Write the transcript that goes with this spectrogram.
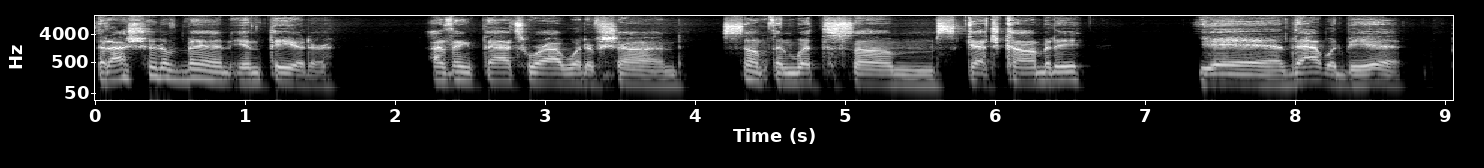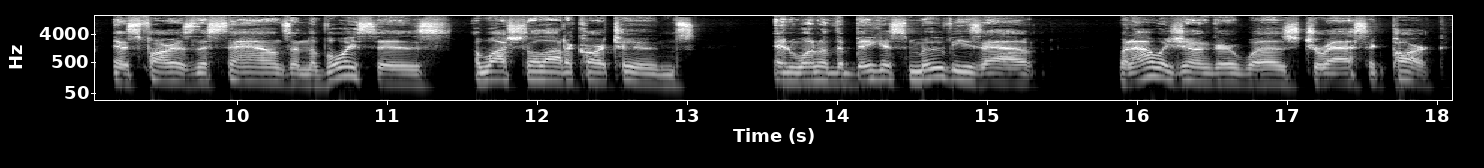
that I should have been in theater. I think that's where I would have shined. Something with some sketch comedy. Yeah, that would be it. As far as the sounds and the voices, I watched a lot of cartoons. And one of the biggest movies out when I was younger was Jurassic Park.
